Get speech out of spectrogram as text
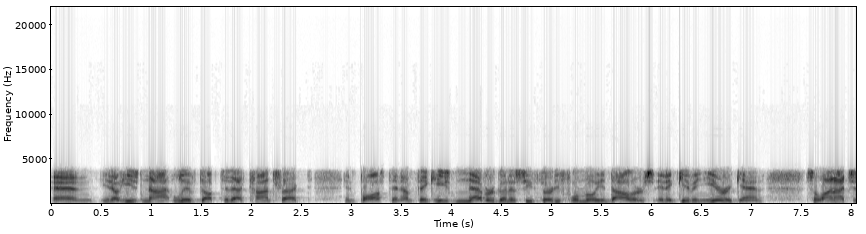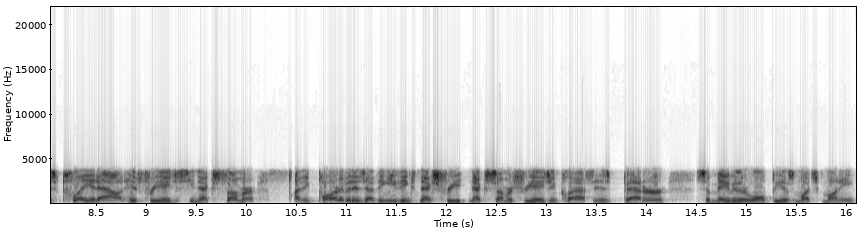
and, you know, he's not lived up to that contract in Boston. I'm thinking he's never going to see $34 million in a given year again. So why not just play it out, hit free agency next summer? I think part of it is I think he thinks next free next summer's free agent class is better, so maybe there won't be as much money.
